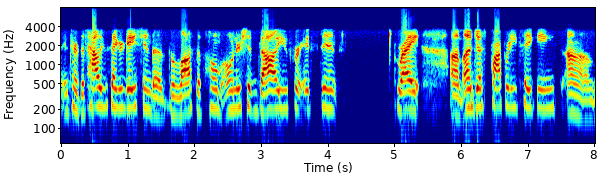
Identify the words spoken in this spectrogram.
in terms of housing segregation, the, the loss of home ownership value, for instance, right? Um, unjust property takings, um,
